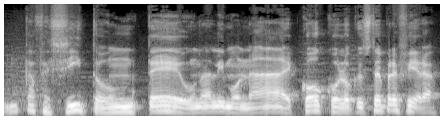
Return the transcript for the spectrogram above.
un cafecito, un té, una limonada de coco, lo que usted prefiera,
